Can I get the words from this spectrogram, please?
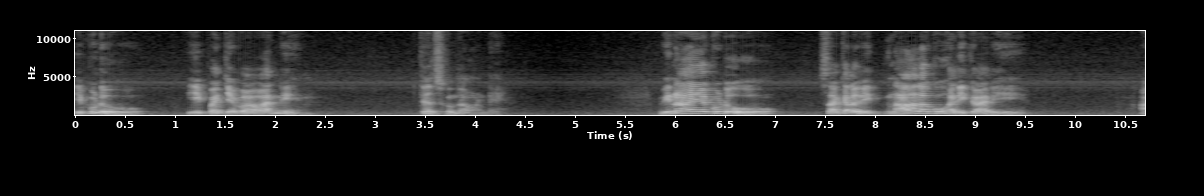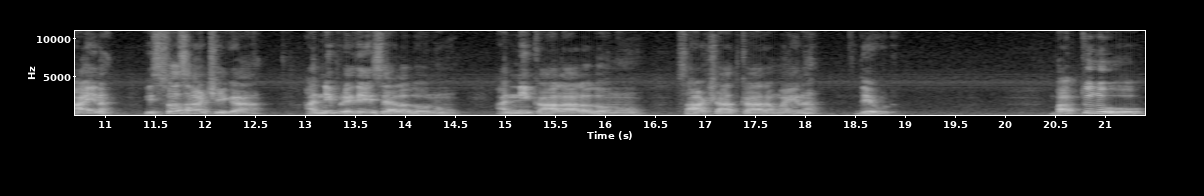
ఇప్పుడు ఈ పద్యభావాన్ని తెలుసుకుందామండి. వినాయకుడు సకల విఘ్నాలకు అధికారి. ఆయన విశ్వసాక్షిగా అన్ని ప్రదేశాలలోనూ అన్ని కాలాలలోనూ సాక్షాత్కారమైన దేవుడు. భక్తులు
